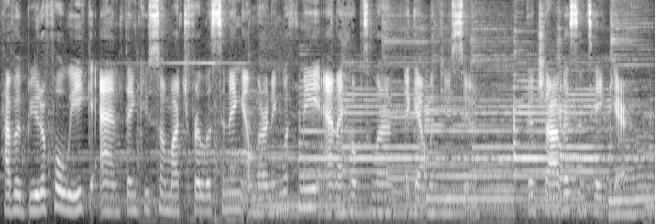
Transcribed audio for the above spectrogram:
Have a beautiful week, and thank you so much for listening and learning with me, and I hope to learn again with you soon. Good Shabbos and take care.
